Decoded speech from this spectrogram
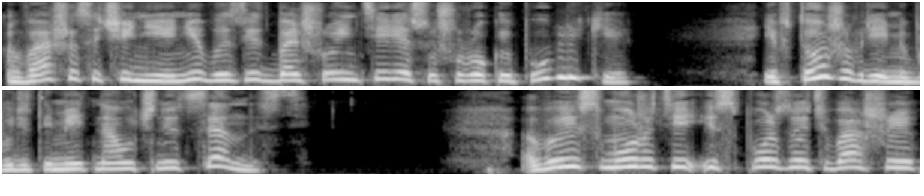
ваше сочинение вызовет большой интерес у широкой публики и в то же время будет иметь научную ценность. Вы сможете использовать ваши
